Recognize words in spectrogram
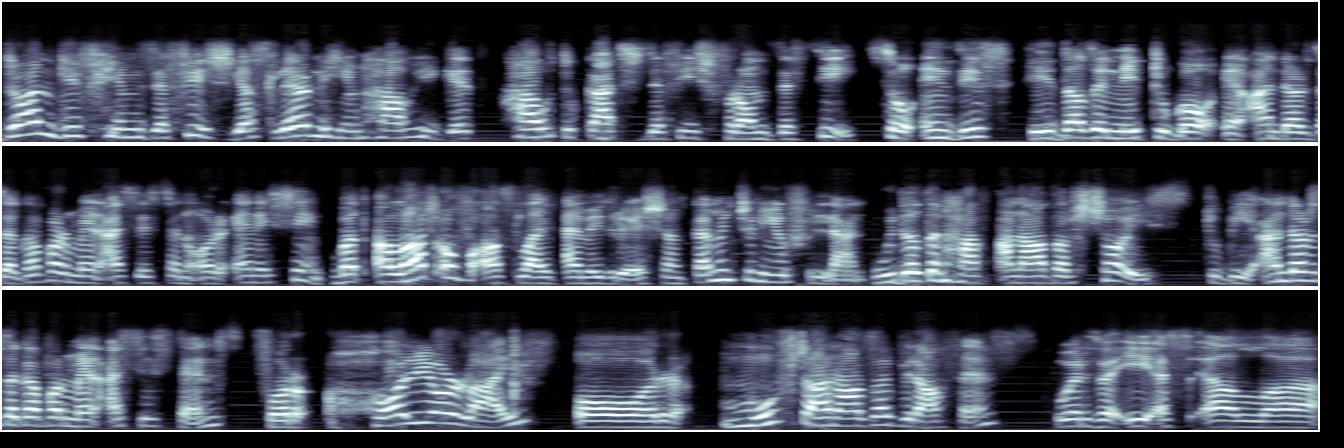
don't give him the fish just learn him how he get how to catch the fish from the sea. So in this he doesn't need to go under the government assistance or anything. But a lot of us like immigration coming to newfoundland we doesn't have another choice to be under the government assistance for whole your life or move to another province where the ESL uh,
